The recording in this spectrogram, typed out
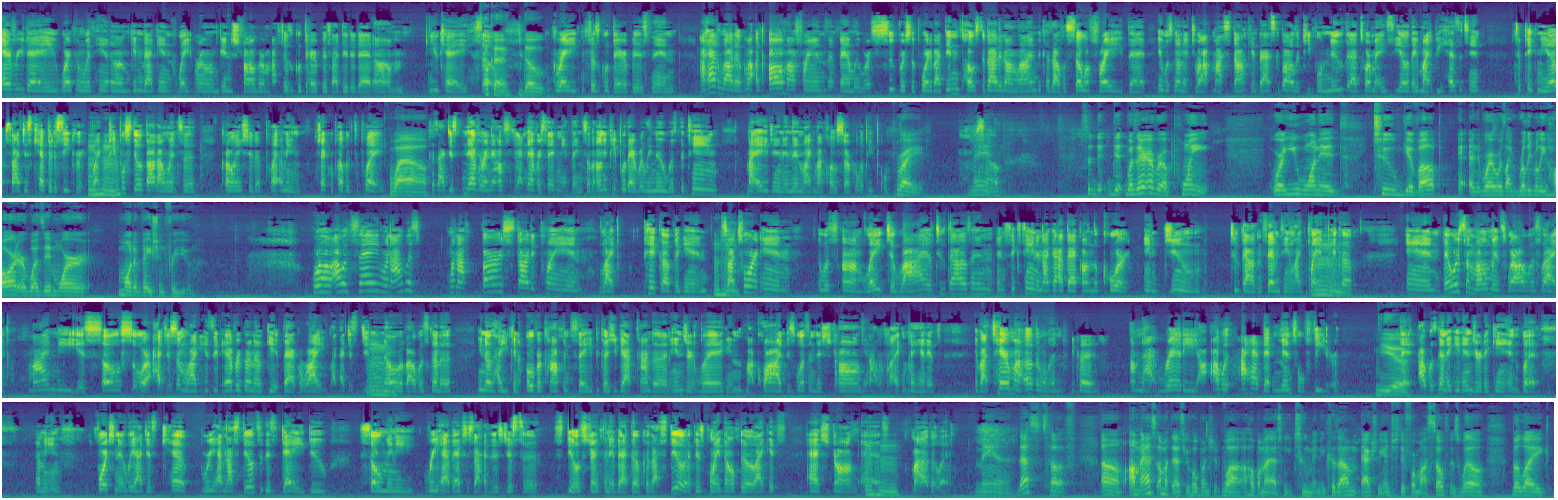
every day working with him, getting back in the weight room, getting stronger. My physical therapist, I did it at um, UK. So okay, dope. Great physical therapist and I had a lot of like all my friends and family were super supportive. I didn't post about it online because I was so afraid that it was going to drop my stock in basketball. If people knew that I tore my ACL, they might be hesitant to pick me up. So I just kept it a secret. Mm-hmm. Like people still thought I went to Croatia to play. I mean Czech Republic to play. Wow. Because I just never announced it. I never said anything. So the only people that really knew was the team, my agent, and then like my close circle of people. Right. Man. So, so, did, did, was there ever a point where you wanted to give up, and where it was like really, really hard, or was it more motivation for you? Well, I would say when I was when I first started playing like pickup again, mm-hmm. so I mm-hmm. toured in it was um, late July of 2016, and I got back on the court in June 2017, like playing mm. pickup. And there were some moments where I was like, my knee is so sore. I just am like, is it ever gonna get back right? Like I just didn't mm. know if I was gonna, you know, how you can overcompensate because you got kind of an injured leg, and my quad just wasn't as strong. And I was like, man, if if I tear my other one because I'm not ready, I, I was I had that mental fear, yeah, that I was gonna get injured again. But I mean, fortunately, I just kept rehab, and I still to this day do so many rehab exercises just to still strengthen it back up because I still at this point don't feel like it's as strong as mm-hmm. my other leg. Man, that's tough. Um, I'm ask, I'm about to ask you a whole bunch of. Well, I hope I'm not asking you too many because I'm actually interested for myself as well. But like,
